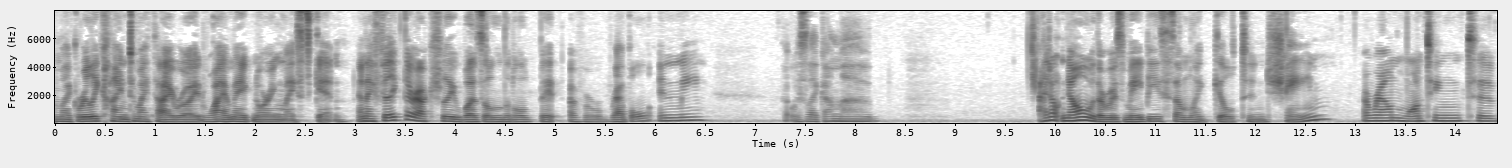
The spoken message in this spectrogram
I'm like really kind to my thyroid. Why am I ignoring my skin? And I feel like there actually was a little bit of a rebel in me that was like, I'm a. I don't know. There was maybe some like guilt and shame around wanting to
